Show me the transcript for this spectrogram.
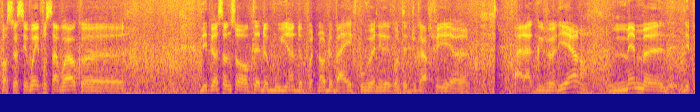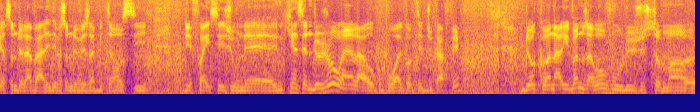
parce que c'est vrai, il faut savoir que des personnes sortaient de Bouillon, de Pointe-Nord, de Baïf pour venir récolter du café à la Grivelière, même euh, des personnes de la vallée, des personnes de vieux habitants aussi. Des fois, ils séjournaient une quinzaine de jours hein, là-haut pour pouvoir récolter du café. Donc, en arrivant, nous avons voulu justement euh,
